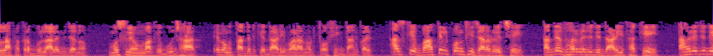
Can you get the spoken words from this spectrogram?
আল্লাহ ফাকরাবুল আলম যেন মুসলিম উম্মাকে বুঝার এবং তাদেরকে দাড়ি বাড়ানোর তৌফিক দান করেন। আজকে বাতিলপন্থী যারা রয়েছে, তাদের ধর্মে যদি দাড়ি থাকে, তাহলে যদি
